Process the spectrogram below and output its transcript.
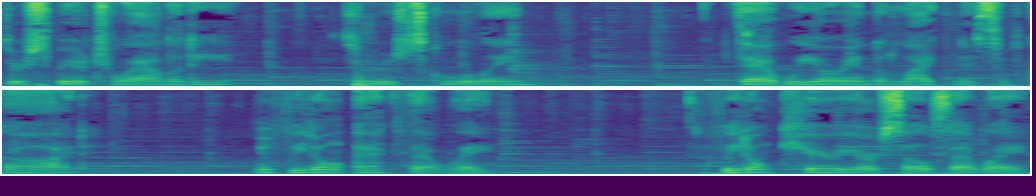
through spirituality, through schooling, that we are in the likeness of God. If we don't act that way, if we don't carry ourselves that way,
